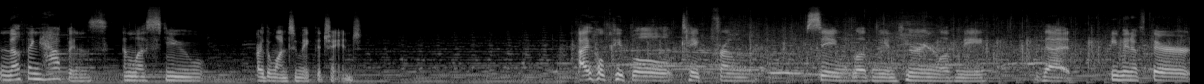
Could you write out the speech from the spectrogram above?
Nothing happens unless you are the one to make the change. I hope people take from seeing Love Me and hearing Love Me that even if they're,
